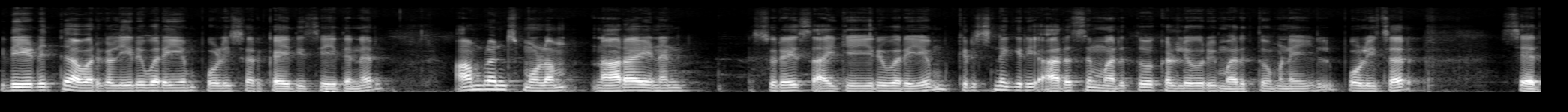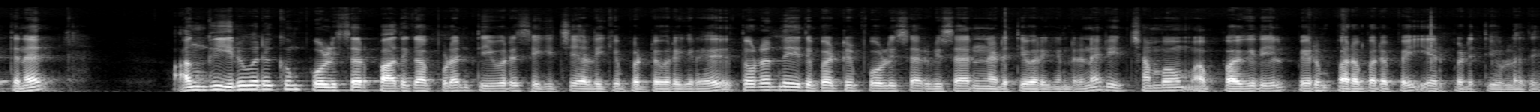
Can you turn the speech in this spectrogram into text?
இதையடுத்து அவர்கள் இருவரையும் போலீசார் கைது செய்தனர். ஆம்புலன்ஸ் மூலம் நாராயணன் சுரேஷ் ஆகிய இருவரையும் கிருஷ்ணகிரி அரசு மருத்துவக் கல்லூரி மருத்துவமனையில் போலீசார் சேர்த்தனர். அங்கு இருவருக்கும் போலீசார் பாதுகாப்புடன் தீவிர சிகிச்சை அளிக்கப்பட்டு வருகிறது. தொடர்ந்து இது பற்றி போலீசார் விசாரணை நடத்தி வருகின்றனர். இச்சம்பவம் அப்பகுதியில் பெரும் பரபரப்பை ஏற்படுத்தியுள்ளது.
